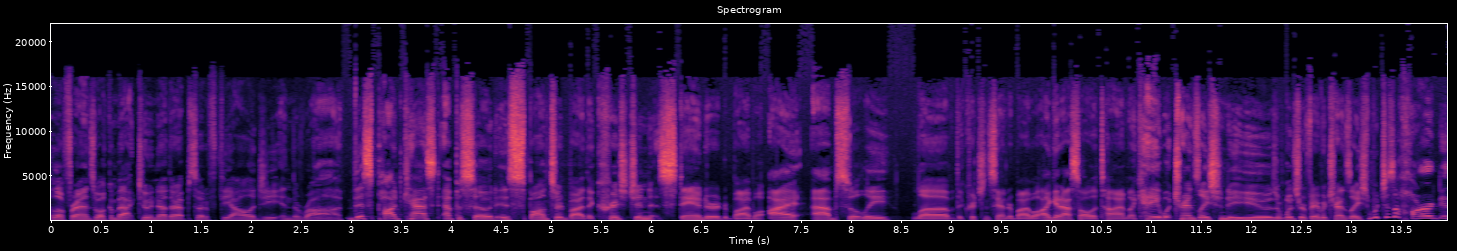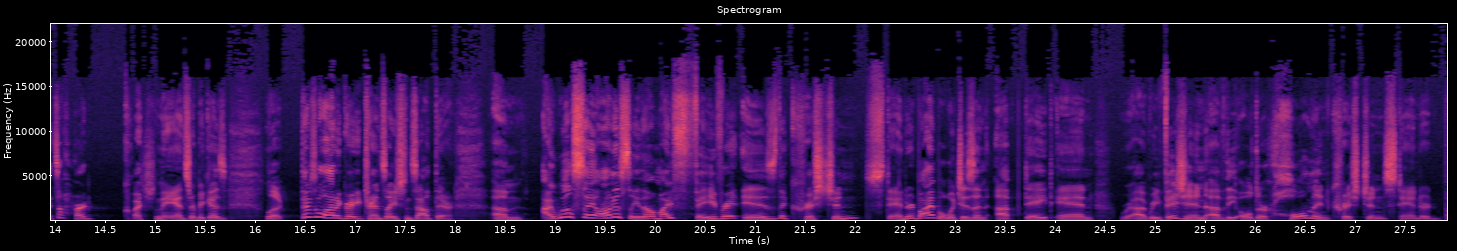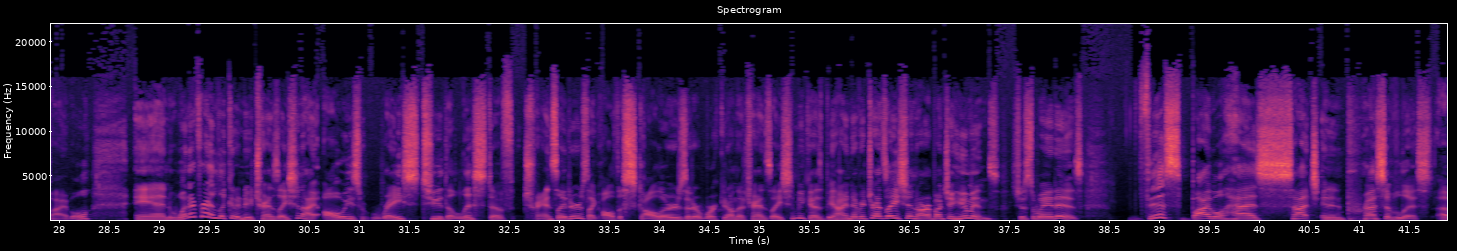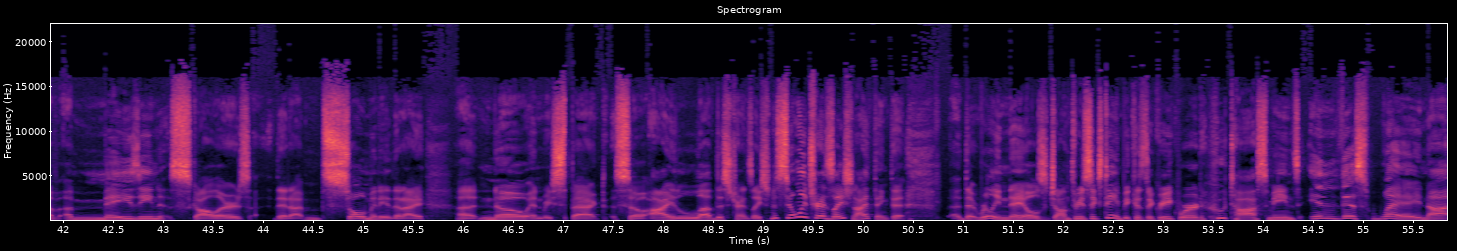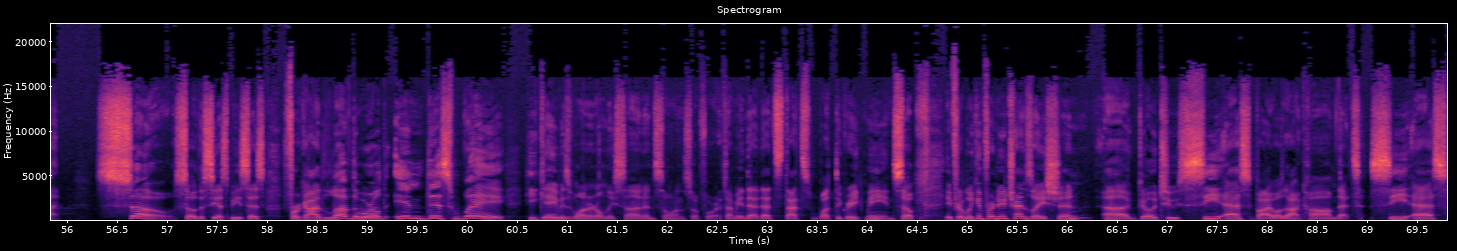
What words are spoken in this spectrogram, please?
Hello, friends. Welcome back to another episode of Theology in the Raw. This podcast episode is sponsored by the Christian Standard Bible. I absolutely love the Christian Standard Bible. I get asked all the time, like, "Hey, what translation do you use, or what's your favorite translation?" Which is a hard, it's a hard question to answer because look, there's a lot of great translations out there. Um, I will say honestly though, my favorite is the Christian Standard Bible, which is an update and uh, revision of the older Holman Christian Standard Bible. And whenever I look at a new translation, I always race to the list of translators, like all the scholars that are working on the translation, because behind every translation are a bunch of humans. It's just the way it is. This Bible has such an impressive list of amazing scholars that I, so many that I uh, know and respect. So I love this translation. It's the only translation I think that that really nails John 3:16 because the Greek word houtos means in this way, not so. So the CSB says, For God loved the world in this way. He gave his one and only son, and so on and so forth. I mean, that, that's, that's what the Greek means. So if you're looking for a new translation, uh, go to csbible.com. That's csbible.com.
